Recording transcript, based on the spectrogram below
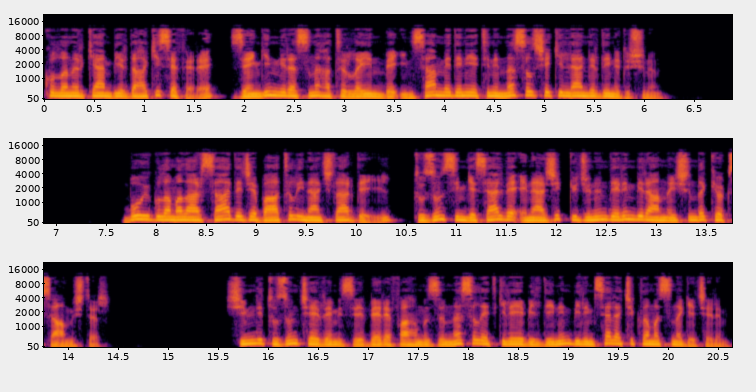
kullanırken bir dahaki sefere, zengin mirasını hatırlayın ve insan medeniyetini nasıl şekillendirdiğini düşünün. Bu uygulamalar sadece batıl inançlar değil, tuzun simgesel ve enerjik gücünün derin bir anlayışında kök salmıştır. Şimdi tuzun çevremizi ve refahımızı nasıl etkileyebildiğinin bilimsel açıklamasına geçelim.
